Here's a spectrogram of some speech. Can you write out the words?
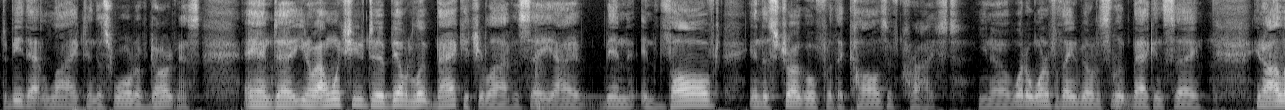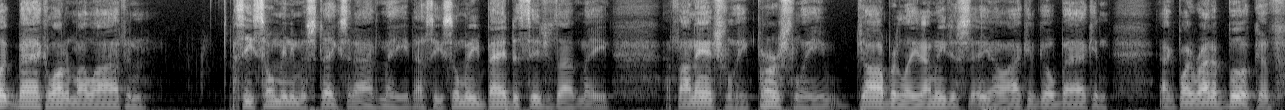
to be that light in this world of darkness. And uh, you know, I want you to be able to look back at your life and say, "I've been involved in the struggle for the cause of Christ." You know, what a wonderful thing to be able to look back and say, you know, I look back a lot of my life and I see so many mistakes that I've made. I see so many bad decisions I've made uh, financially, personally, job related. I mean, just, you know, I could go back and I could probably write a book of,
